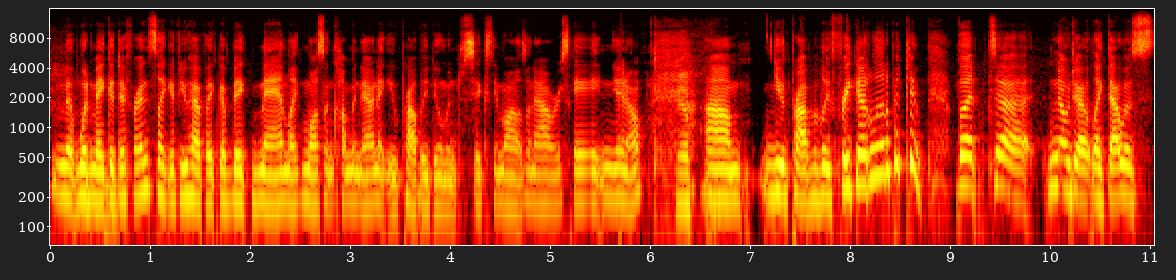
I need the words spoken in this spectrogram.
would make a difference. Like if you have like a big man like Muzzin coming down at you, probably doing sixty miles an hour skating, you know, Yep. um, you'd probably freak out a little bit too. But uh, no doubt, like that was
